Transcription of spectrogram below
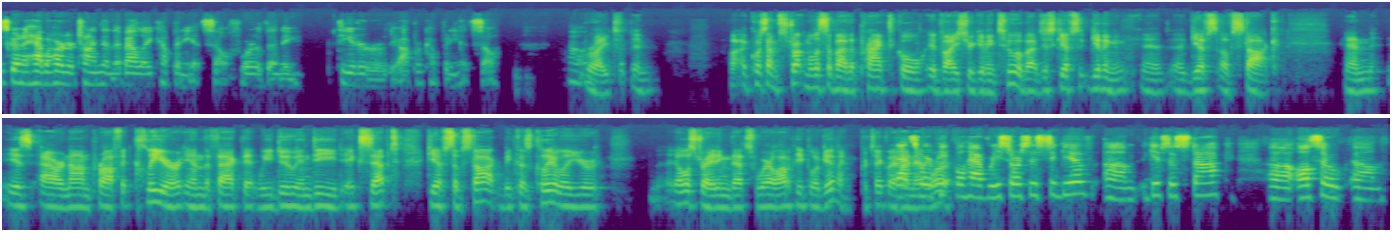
is going to have a harder time than the ballet company itself, or than the theater or the opera company itself. Um, right, and of course, I'm struck, Melissa, by the practical advice you're giving too about just gifts, giving uh, uh, gifts of stock. And is our nonprofit clear in the fact that we do indeed accept gifts of stock? Because clearly you're illustrating that's where a lot of people are giving, particularly that's where worth. people have resources to give. Um, gifts of stock, uh, also um,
